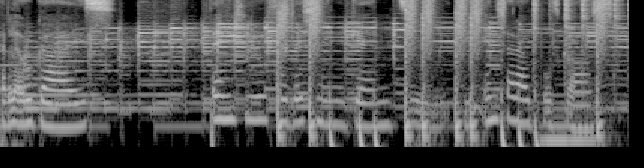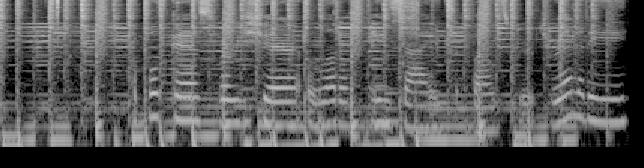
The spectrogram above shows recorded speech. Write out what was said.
Hello, guys. Thank you for listening again to the Inside Out podcast, a podcast where we share a lot of insights about spirituality,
